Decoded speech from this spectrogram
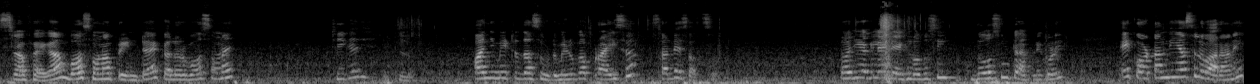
ਸਟਫ ਹੈਗਾ। ਬਹੁਤ ਸੋਹਣਾ ਪ੍ਰਿੰਟ ਹੈ ਕਲਰ ਬਹੁਤ ਸੋਹਣਾ ਹੈ। ਠੀਕ ਹੈ ਜੀ? ਲੋ 5 ਮੀਟਰ ਦਾ ਸੂਟ ਮਿਲੂਗਾ ਪ੍ਰਾਈਸ 750 ਲੋ ਜੀ ਅਗਲੇ ਦੇਖ ਲਓ ਤੁਸੀਂ। ਦੋ ਸੂਟ ਹੈ ਆਪਣੇ ਕੋਲੇ। ਇਹ ਕਾਟਨ ਦੀਆਂ ਸਲਵਾਰਾਂ ਨੇ।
